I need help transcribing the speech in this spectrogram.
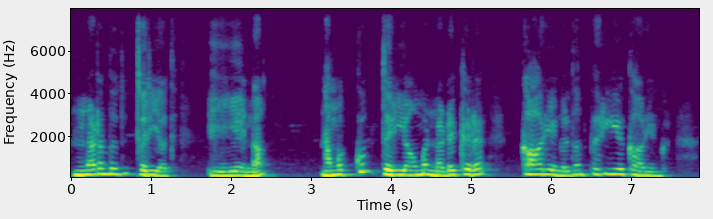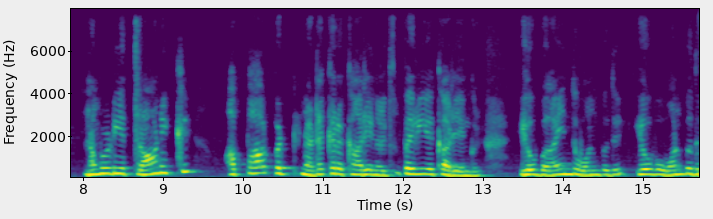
நடந்தது தெரியாது. ஏன்னா நமக்கும் தெரியாமல் நடக்கிற காரியங்கள் தான் பெரிய காரியங்கள். நம்மளுடைய திராணிக்கு அப்பாற்பட்டு நடக்கிற காரியங்கள் தான் பெரிய காரியங்கள். யோபு ஐந்து ஒன்பது யோபு ஒன்பது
